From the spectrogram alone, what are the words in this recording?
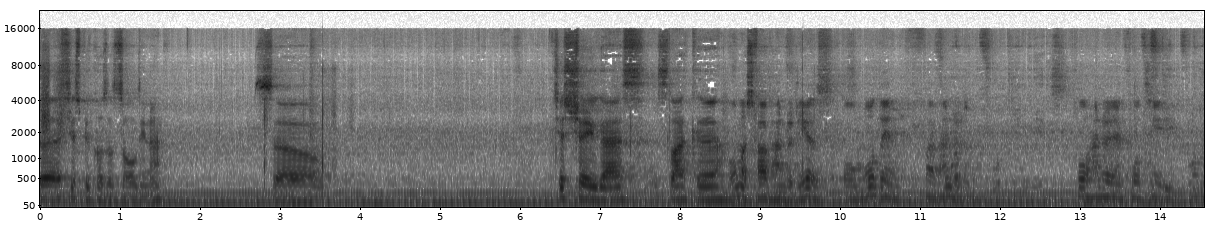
uh, it's just because it's old, you know. So just show you guys it's like uh, almost 500 years or more than 500 414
